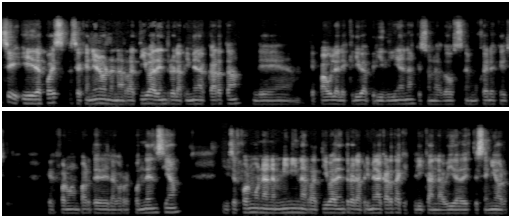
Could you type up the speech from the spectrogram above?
Sí, y después se genera una narrativa dentro de la primera carta de, que Paula le escribe a Piridiliana, que son las dos eh, mujeres que, que forman parte de la correspondencia, y se forma una mini narrativa dentro de la primera carta que explican la vida de este señor.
